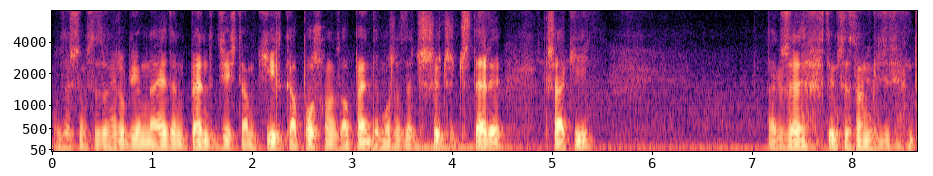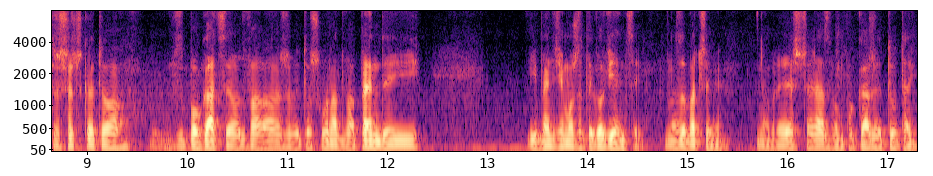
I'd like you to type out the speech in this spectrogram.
Bo w zeszłym sezonie robiłem na jeden pęd, gdzieś tam kilka poszło na dwa pędy, może ze trzy czy cztery krzaki. Także w tym sezonie troszeczkę to wzbogacę o dwa, żeby to szło na dwa pędy i, i będzie może tego więcej. No zobaczymy. Dobra, jeszcze raz Wam pokażę tutaj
